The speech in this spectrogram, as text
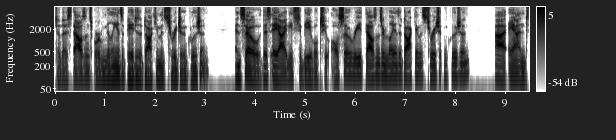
to those thousands or millions of pages of documents to reach a conclusion. And so this AI needs to be able to also read thousands or millions of documents to reach a conclusion. Uh, and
